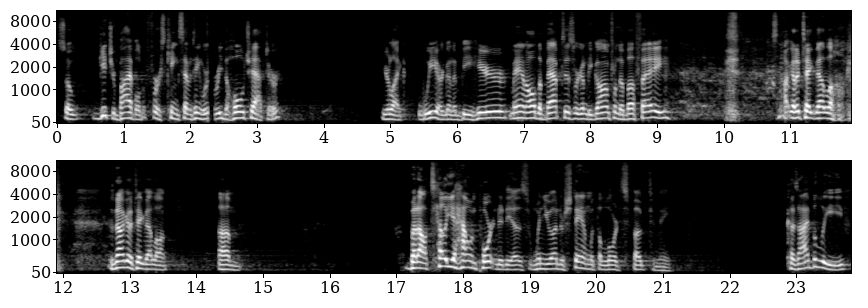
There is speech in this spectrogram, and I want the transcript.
So get your Bible to 1 Kings 17. We're going to read the whole chapter. You're like, we are going to be here. Man, all the Baptists are going to be gone from the buffet. it's not going to take that long. It's not going to take that long. Um, but I'll tell you how important it is when you understand what the Lord spoke to me. Because I believe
